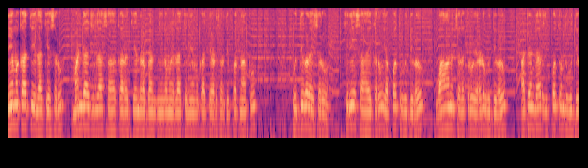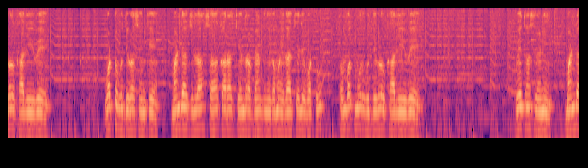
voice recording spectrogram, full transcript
ನೇಮಕಾತಿ ಇಲಾಖೆ ಹೆಸರು, ಮಂಡ್ಯ ಜಿಲ್ಲಾ ಸಹಕಾರ ಕೇಂದ್ರ ಬ್ಯಾಂಕ್ ನಿಗಮ ಇಲಾಖೆ ನೇಮಕಾತಿ ಎರಡು ಸಾವಿರದ ಇಪ್ಪತ್ನಾಲ್ಕು. ಹುದ್ದೆಗಳ ಹೆಸರು, ಕಿರಿಯ ಸಹಾಯಕರು ಎಪ್ಪತ್ತು ಹುದ್ದೆಗಳು, ವಾಹನ ಚಾಲಕರು ಎರಡು ಹುದ್ದೆಗಳು, ಅಟೆಂಡರ್ ಇಪ್ಪತ್ತೊಂದು ಹುದ್ದೆಗಳು ಖಾಲಿ ಇವೆ. ಒಟ್ಟು ಹುದ್ದೆಗಳ ಸಂಖ್ಯೆ, ಮಂಡ್ಯ ಜಿಲ್ಲಾ ಸಹಕಾರ ಕೇಂದ್ರ ಬ್ಯಾಂಕ್ ನಿಗಮ ಇಲಾಖೆಯಲ್ಲಿ ಒಟ್ಟು ತೊಂಬತ್ಮೂರು ಹುದ್ದೆಗಳು ಖಾಲಿ ಇವೆ. ವೇತನ ಶ್ರೇಣಿ, ಮಂಡ್ಯ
